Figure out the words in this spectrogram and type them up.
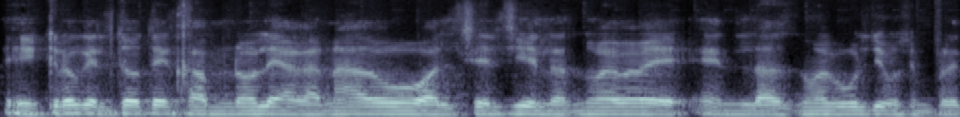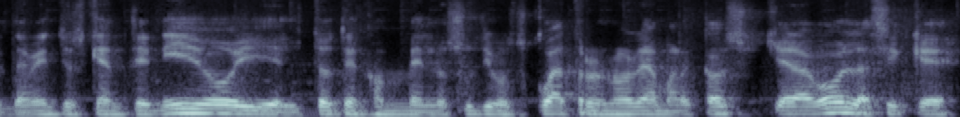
Eh, creo que el Tottenham no le ha ganado al Chelsea en las nueve, en los nueve últimos enfrentamientos que han tenido y el Tottenham en los últimos cuatro no le ha marcado siquiera gol, así que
